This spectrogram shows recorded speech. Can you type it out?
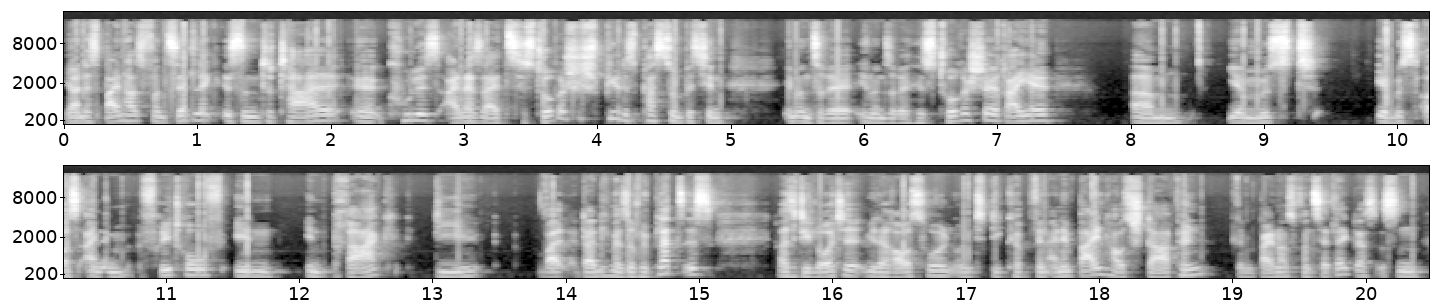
Ja, und das Beinhaus von Sedlec ist ein total äh, cooles, einerseits historisches Spiel. Das passt so ein bisschen in unsere, in unsere historische Reihe. Ähm, ihr müsst, ihr müsst aus einem Friedhof in, in Prag, die, weil da nicht mehr so viel Platz ist, quasi die Leute wieder rausholen und die Köpfe in einem Beinhaus stapeln. Dem Beinhaus von Sedlec, das ist ein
